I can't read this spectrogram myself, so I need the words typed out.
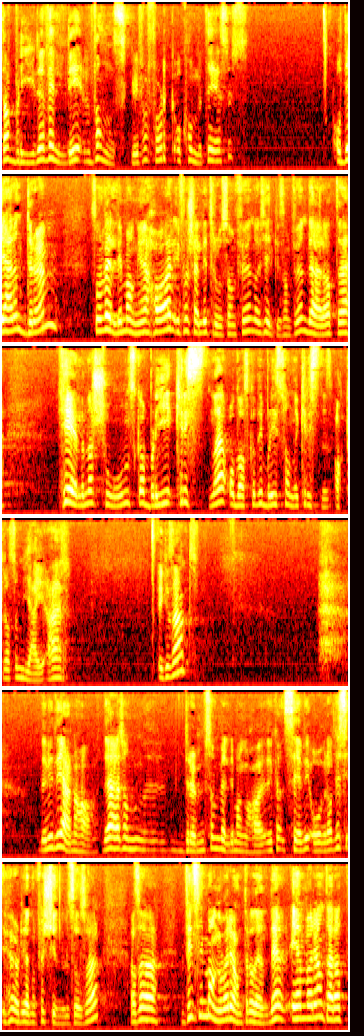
da blir det veldig vanskelig for folk å komme til Jesus. Og det er en drøm som veldig mange har i forskjellige trossamfunn og kirkesamfunn, det er at eh, hele nasjonen skal bli kristne, og da skal de bli sånne kristne akkurat som jeg er. Ikke sant? Det vil de gjerne ha. Det er en sånn drøm som veldig mange har. Det ser vi overalt. Vi hører det gjennom forkynnelse også. Altså, det fins mange varianter av den. Det, en variant er at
